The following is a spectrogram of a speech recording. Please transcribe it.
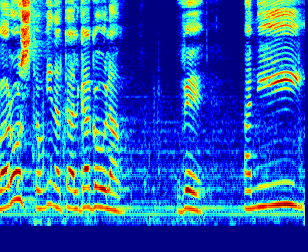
בראש, אתה מבין, אתה על גג העולם. ואני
